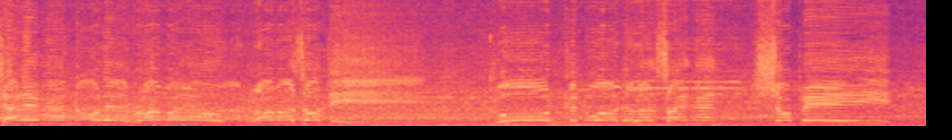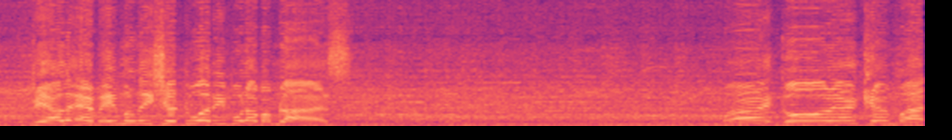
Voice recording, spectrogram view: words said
Jaringan oleh Ramal Ramazotti. Gol kedua dalam saingan Shopee Piala FA Malaysia 2018. Baik, gol yang keempat.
